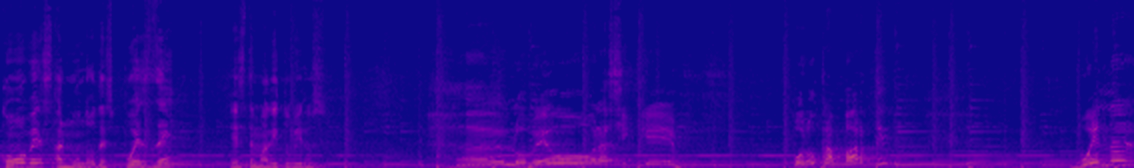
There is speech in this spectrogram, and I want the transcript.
¿Cómo ves al mundo después de este maldito virus? Ah, lo veo ahora sí que por otra parte buena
